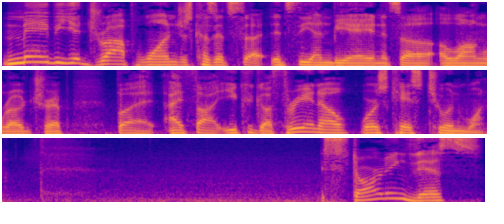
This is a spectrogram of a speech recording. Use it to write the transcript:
Maybe you drop one just because it's uh, it's the NBA and it's a, a long road trip. But I thought you could go three and zero, worst case two and one. Starting this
